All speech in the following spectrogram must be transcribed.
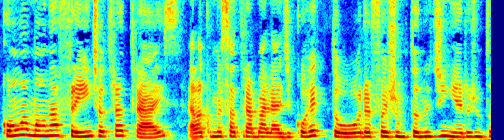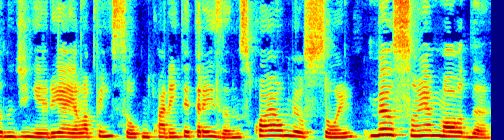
Com uma mão na frente, outra atrás, ela começou a trabalhar de corretora, foi juntando dinheiro, juntando dinheiro, e aí ela pensou, com 43 anos, qual é o meu sonho? Meu sonho é moda.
